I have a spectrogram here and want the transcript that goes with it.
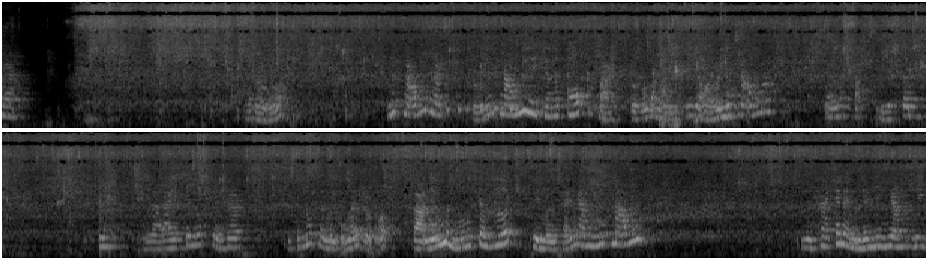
ra. Rửa nước nóng ha rửa nước nóng đi cho nó tốt các bạn. Rửa bằng cái giò bên nước nóng á, cho nó sạch, vệ sinh. Là đây, cái nút này ha. Thì cái nút này mình cũng lấy rửa. Và nếu mình muốn cho gớt thì mình sẽ ngâm nước nóng. Ừ, hai cái này mình nên đi ngâm đi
